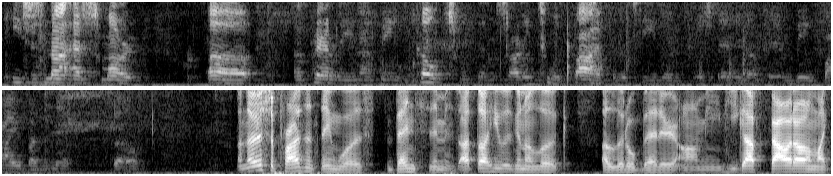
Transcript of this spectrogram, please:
he's just not as smart. Uh, apparently, not being coached with them starting two and five for the season, which ended up him being fired by the Nets. So Another surprising thing was Ben Simmons. I thought he was gonna look a little better. I mean, he got fouled out on like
